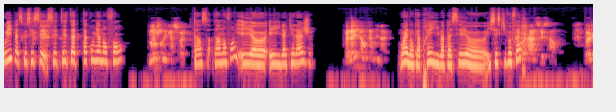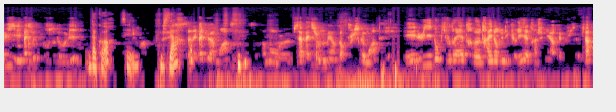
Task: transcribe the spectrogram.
Oui, parce que c'est, t'as, t'as combien d'enfants? Non, j'en ai qu'un seul. T'as un, t'as un enfant? Et, et il a quel âge? Bah là, il est en terminale. Ouais, donc après il va passer, il sait ce qu'il veut faire? Voilà, c'est ça. Bah lui, il est passionné de course automobile. D'accord, c'est bizarre. Ça n'est pas dû à moi. C'est vraiment euh, sa passion, mais encore plus que moi. Et lui, donc, il voudrait être euh, travailler dans une écurie, être ingénieur, quelque chose comme ça.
